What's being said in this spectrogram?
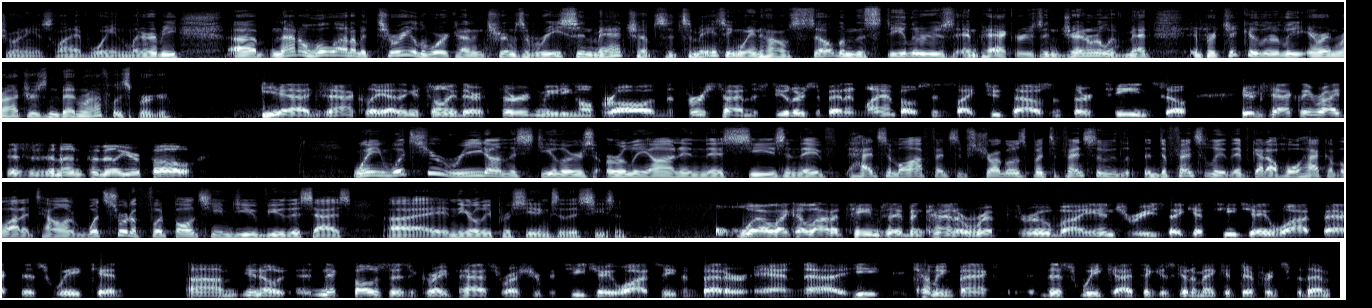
joining us live, Wayne Larrivee. Uh, not a whole lot of material to work on in terms of recent matchups. It's amazing, Wayne, how seldom the Steelers and Packers in general have met, and particularly Aaron Rodgers and Ben Roethlisberger. Yeah, exactly. I think it's only their third meeting overall, and the first time the Steelers have been in Lambeau since like 2013. So you're exactly right. This is an unfamiliar foe. Wayne, what's your read on the Steelers early on in this season? They've had some offensive struggles, but defensively, defensively they've got a whole heck of a lot of talent. What sort of football team do you view this as uh, in the early proceedings of this season? Well, like a lot of teams, they've been kind of ripped through by injuries. They get T.J. Watt back this week, and um, you know Nick Bosa is a great pass rusher, but T.J. Watt's even better. And uh, he coming back this week, I think, is going to make a difference for them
